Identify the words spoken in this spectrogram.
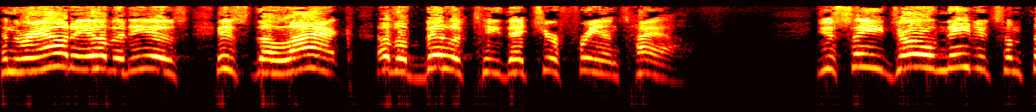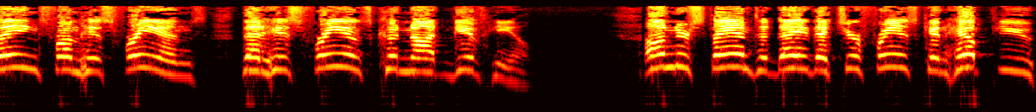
And the reality of it is, is the lack of ability that your friends have. You see, Job needed some things from his friends that his friends could not give him. Understand today that your friends can help you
